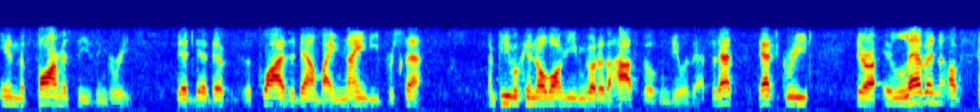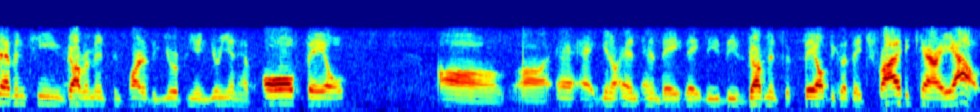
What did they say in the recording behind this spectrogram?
in the pharmacies in Greece. The, the, the supplies are down by 90%. And people can no longer even go to the hospitals and deal with that. So that's, that's Greece. There are 11 of 17 governments in part of the European Union have all failed. Uh, uh, you know, and, and they, they, these governments have failed because they tried to carry out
